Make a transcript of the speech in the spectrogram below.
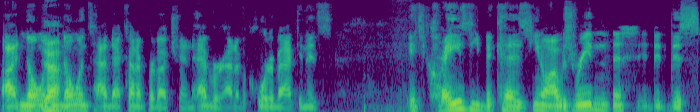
Uh, no one, yeah. no one's had that kind of production ever out of a quarterback, and it's it's crazy because you know I was reading this this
